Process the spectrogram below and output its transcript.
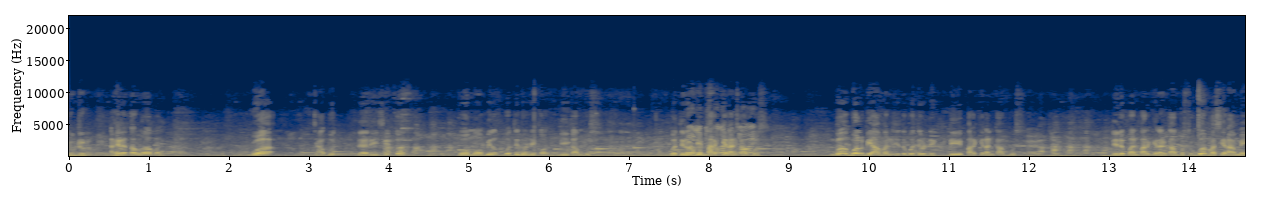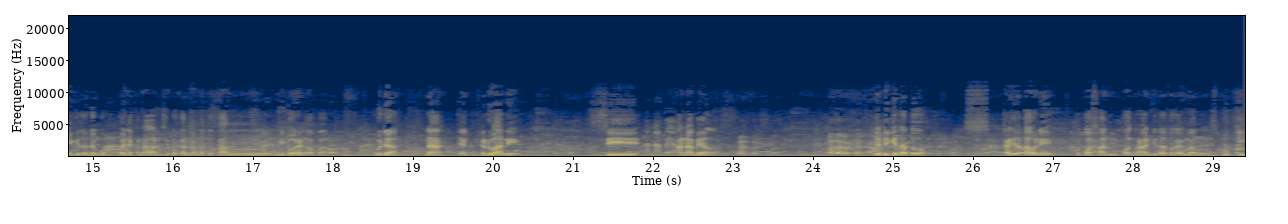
Duk, duk. Akhirnya tau nggak apa? Gua cabut dari situ, bawa mobil, gua tidur di di kampus. Gua tidur di parkiran kampus. Gua gua lebih aman di situ, gua tidur di, di parkiran kampus. Di depan parkiran kampus tuh gua masih rame gitu dan gua banyak kenalan di situ kan sama tukang mie goreng apa. Udah. Nah, yang kedua nih si Anabel. Anabel. Jadi kita tuh kan kita tahu nih kosan kontrakan kita tuh emang spooky,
